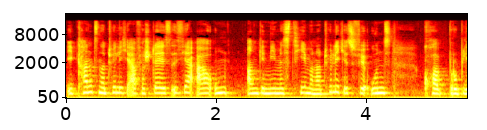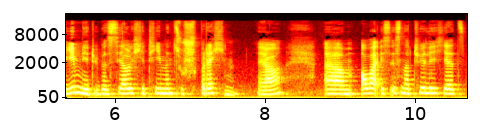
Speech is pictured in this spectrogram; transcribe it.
ich kann es natürlich auch verstehen, es ist ja auch ein unangenehmes Thema. Natürlich ist für uns kein Problem nicht, über solche Themen zu sprechen. Ja? Ähm, aber es ist natürlich jetzt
